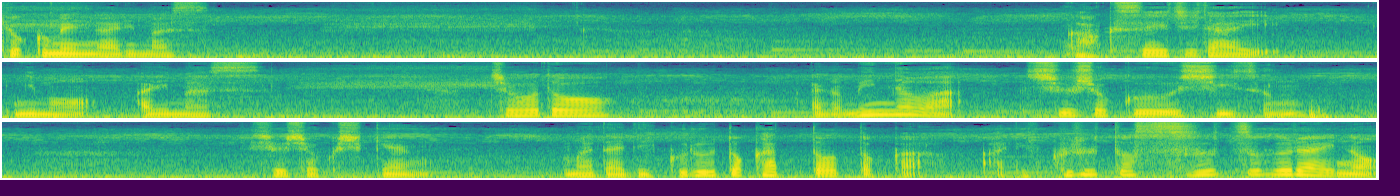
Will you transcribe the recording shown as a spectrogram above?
局面があります。学生時代にもあります。ちょうどあのみんなは就職シーズン就職試験まだリクルートカットとかあリクルートスーツぐらいの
